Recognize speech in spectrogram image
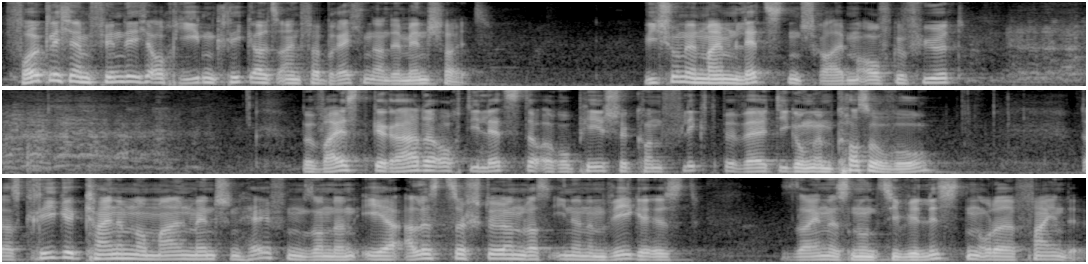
Folglich empfinde ich auch jeden Krieg als ein Verbrechen an der Menschheit. Wie schon in meinem letzten Schreiben aufgeführt, beweist gerade auch die letzte europäische Konfliktbewältigung im Kosovo, dass Kriege keinem normalen Menschen helfen, sondern eher alles zerstören, was ihnen im Wege ist, seien es nun Zivilisten oder Feinde.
